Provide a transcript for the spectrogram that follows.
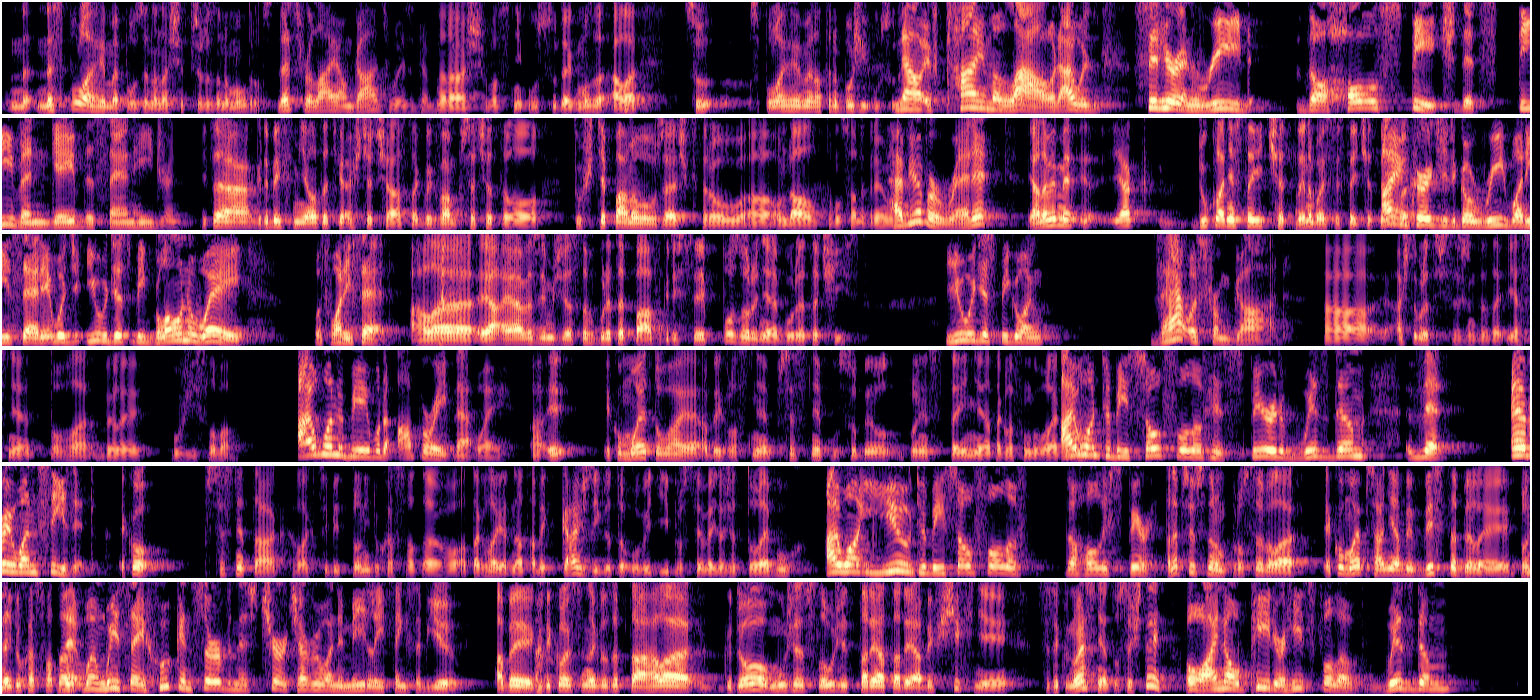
ne, nespolehejme pouze na naši přirozenou moudrost, Let's rely on God's wisdom. na náš vlastní úsudek moze, ale sou, spolehejme na ten boží úsudek. Now, if time allowed, I would sit here and read the whole speech that Stephen gave the Sanhedrin. Víte, já, kdybych měl teďka ještě čas, tak bych vám přečetl tu Štěpánovou řeč, kterou uh, on dal tomu Sanedrionu. Have you ever read it? Já nevím, jak důkladně jste ji četli, nebo jestli jste ji četli I vůbec. encourage you to go read what he said. It would, you would just be blown away with what he said. Ale já, já věřím, že z toho budete pav, když si pozorně budete číst. You would just be going, that was from God. A až to budete číst, řeknete jasně, tohle byly boží slova. I want to be able to operate that way. A i jako moje touha je, abych vlastně přesně působil úplně stejně a takhle fungoval jako I on. want to be so full of his spirit of wisdom that everyone sees it. Jako přesně tak, hele, chci být plný ducha svatého a takhle jednat, aby každý, kdo to uvidí, prostě věděl, že to je Bůh. I want you to be so full of the Holy Spirit A nepřeju si to jenom pro sebe, ale jako moje přání, aby vy jste byli plní ducha that svatého. when we say, Who can serve in this church? everyone immediately thinks of you. Aby kdykoliv se někdo zeptá, hele, kdo může sloužit tady a tady, aby všichni si řekli, no jasně, to seš ty. Oh, I know Peter, he's full of wisdom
